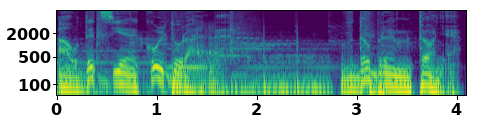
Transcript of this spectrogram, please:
Audycje kulturalne w dobrym tonie.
